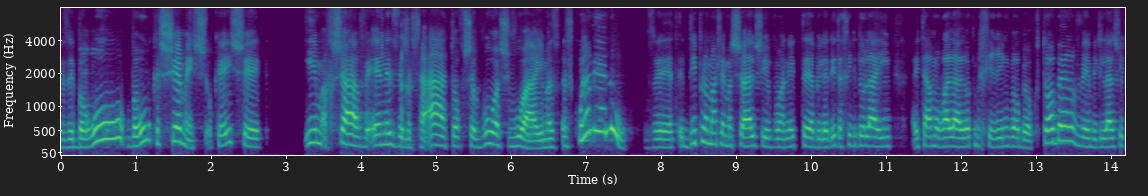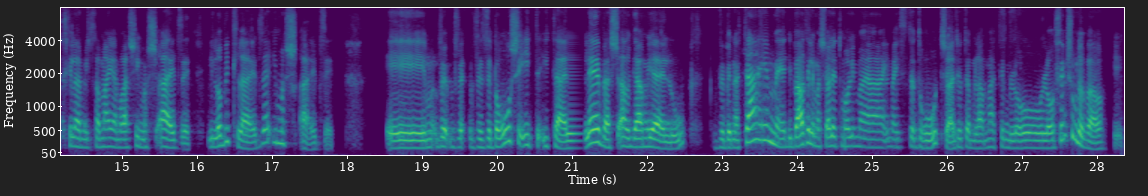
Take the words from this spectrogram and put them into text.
וזה ברור, ברור כשמש, אוקיי, שאם עכשיו אין איזה מחאה תוך שבוע, שבועיים, אז, אז כולם יעלו. ודיפלומט למשל, שהיא יבואנית הבלעדית הכי גדולה, היא הייתה אמורה להעלות מחירים כבר באוקטובר, ובגלל שהתחילה המלחמה היא אמרה שהיא משעה את זה. היא לא ביטלה את זה, היא משעה את זה. אמ, וזה ברור שהיא תעלה והשאר גם יעלו. ובינתיים אה, דיברתי למשל אתמול עם, ה- עם ההסתדרות, שאלתי אותם למה אתם לא, לא עושים שום דבר. כי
